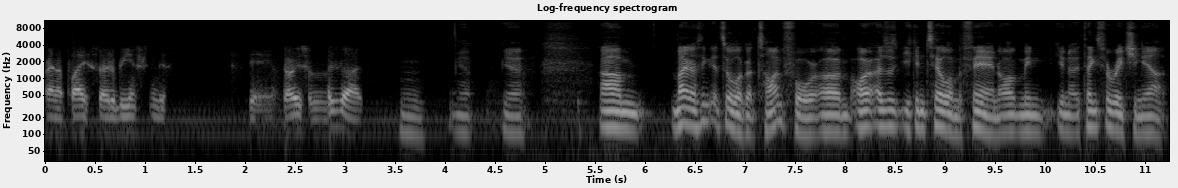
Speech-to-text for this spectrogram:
around the place, so it'll be interesting to see goes for those guys. Mm, yep, yeah. Um, mate, I think that's all I've got time for. Um, I, as you can tell, I'm a fan. I mean, you know, thanks for reaching out.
